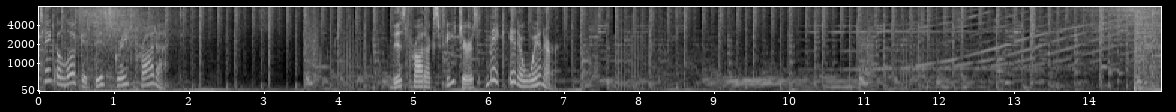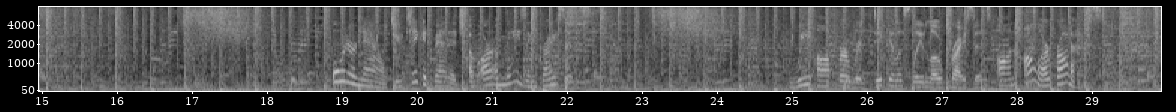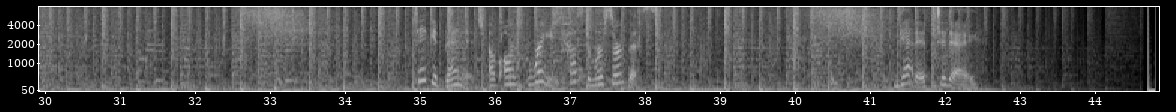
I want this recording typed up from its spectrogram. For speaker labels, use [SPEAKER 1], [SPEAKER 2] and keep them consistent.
[SPEAKER 1] take a look at this great product. This product's features make it a winner. Order now to take advantage of our amazing prices. We offer ridiculously low prices on all our products. Take advantage of our great customer service. Get it today.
